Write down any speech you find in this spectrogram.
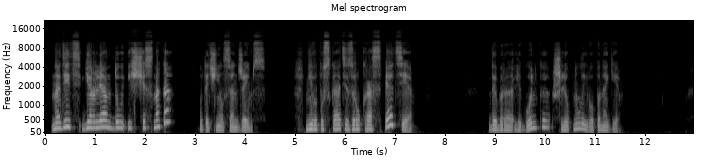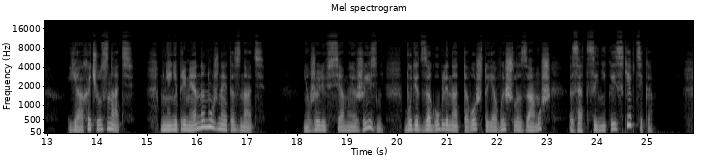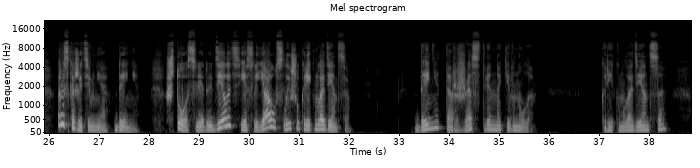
«Надеть гирлянду из чеснока?» — уточнил Сент-Джеймс. «Не выпускать из рук распятие?» Дебора легонько шлепнула его по ноге. «Я хочу знать. Мне непременно нужно это знать. Неужели вся моя жизнь будет загублена от того, что я вышла замуж за циника и скептика? Расскажите мне, Дэнни, что следует делать, если я услышу крик младенца?» Дэнни торжественно кивнула. Крик младенца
